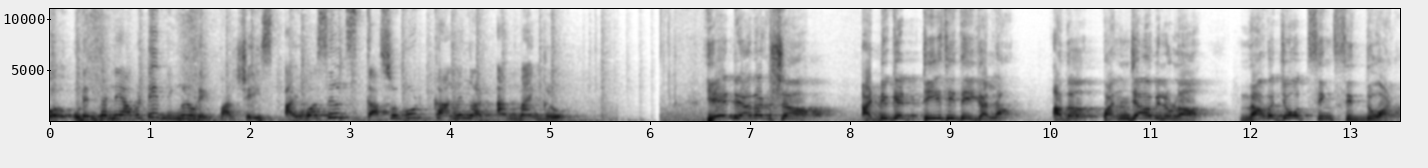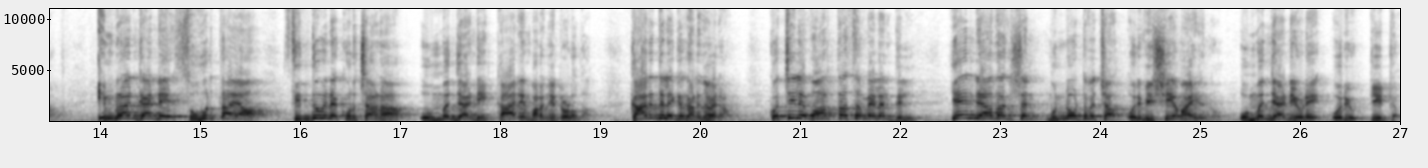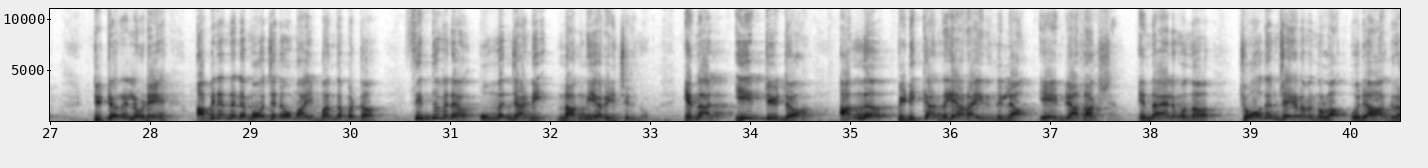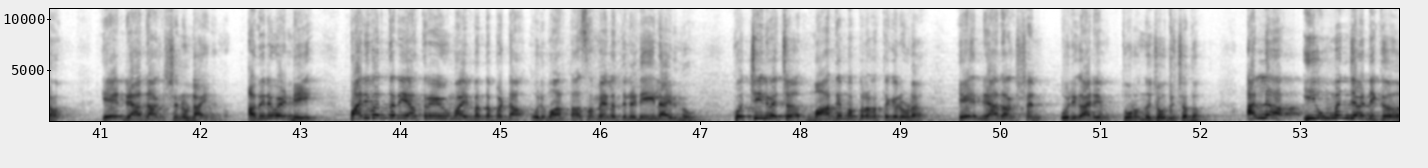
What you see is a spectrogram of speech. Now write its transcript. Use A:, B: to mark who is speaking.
A: Offer ഉടൻ തന്നെ ആവട്ടെ നിങ്ങളുടെ purchase Aiva silks Kasaragod Kanhangad and Mangalore
B: N Radhakrishna advocate T C തീക്കല്ല അത് പഞ്ചാബിലുള്ള നവജോത് സിംഗ് സിദ്ധുവാണ്. ഇമ്രാൻഖാന്റെ സുഹൃത്തായ സിദ്ധുവിനെ കുറിച്ചാണ് ഉമ്മൻചാണ്ടി കാര്യം പറഞ്ഞിട്ടുള്ളത്. കാര്യത്തിലേക്ക് കടന്നു വരാം. കൊച്ചിയിലെ വാർത്താ സമ്മേളനത്തിൽ എൻ രാധാകൃഷ്ണൻ മുന്നോട്ട് വെച്ച ഒരു വിഷയമായിരുന്നു ഉമ്മൻചാണ്ടിയുടെ ഒരു ട്വീറ്റ് ട്വിറ്ററിലൂടെ അഭിനന്ദന മോചനവുമായി ബന്ധപ്പെട്ട് സിദ്ധുവിന് ഉമ്മൻചാണ്ടി നന്ദി അറിയിച്ചിരുന്നു. എന്നാൽ ഈ ട്വീറ്റ് അന്ന് പിടിക്കാൻ തയ്യാറായിരുന്നില്ല എൻ രാധാകൃഷ്ണൻ. എന്തായാലും ഒന്ന് ചോദ്യം ചെയ്യണമെന്നുള്ള ഒരു ആഗ്രഹം എൻ രാധാകൃഷ്ണൻ ഉണ്ടായിരുന്നു. അതിനുവേണ്ടി പരിവർത്തന യാത്രയുമായി ബന്ധപ്പെട്ട ഒരു വാർത്താ സമ്മേളനത്തിനിടയിലായിരുന്നു കൊച്ചിയിൽ വെച്ച് മാധ്യമപ്രവർത്തകരോട് എൻ രാധാകൃഷ്ണൻ ഒരു കാര്യം തുറന്നു ചോദിച്ചത്. അല്ല ഈ ഉമ്മൻചാണ്ടിക്ക്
